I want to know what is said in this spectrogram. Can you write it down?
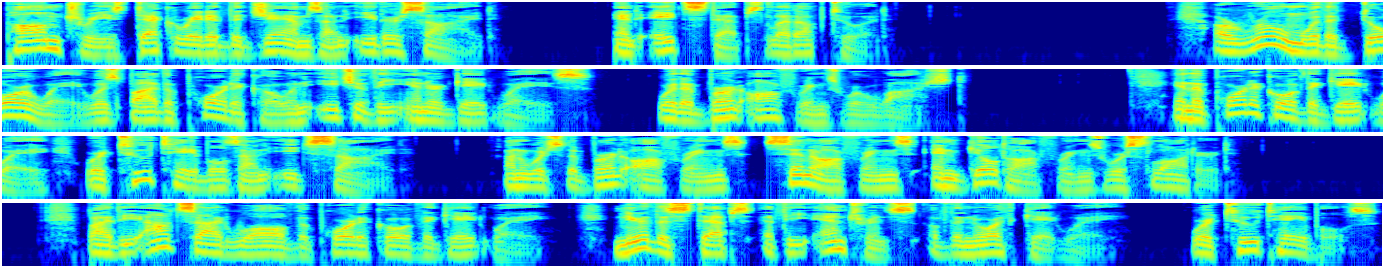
Palm trees decorated the jambs on either side and eight steps led up to it. A room with a doorway was by the portico in each of the inner gateways where the burnt offerings were washed. In the portico of the gateway were two tables on each side on which the burnt offerings sin offerings and guilt offerings were slaughtered. By the outside wall of the portico of the gateway near the steps at the entrance of the north gateway were two tables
